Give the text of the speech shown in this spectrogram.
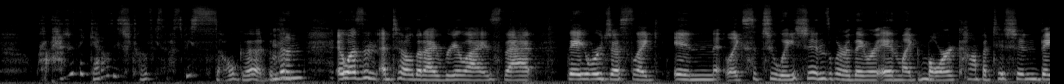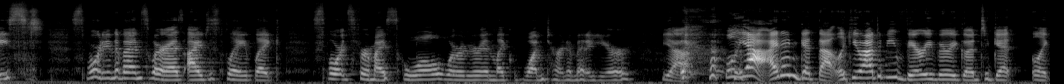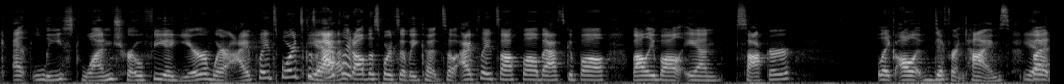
how do they get all these trophies? It must be so good. But then it wasn't until that I realized that they were just like in like situations where they were in like more competition based sporting events, whereas I just played like sports for my school where we were in like one tournament a year. Yeah. Well, yeah, I didn't get that. Like, you had to be very, very good to get, like, at least one trophy a year where I played sports. Because I played all the sports that we could. So I played softball, basketball, volleyball, and soccer, like, all at different times. Yeah.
